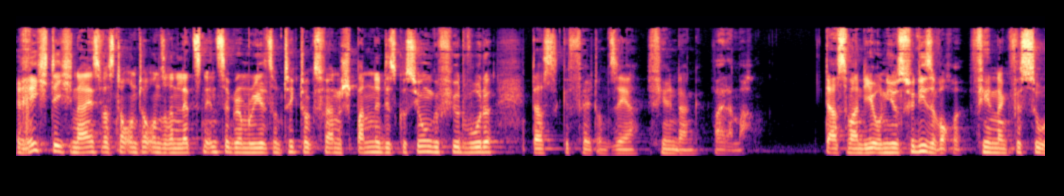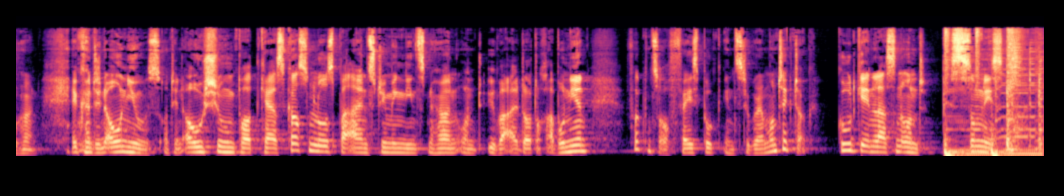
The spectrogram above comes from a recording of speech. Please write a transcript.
Richtig nice, was da unter unseren letzten Instagram Reels und TikToks für eine spannende Diskussion geführt wurde. Das gefällt uns sehr. Vielen Dank. Weitermachen. Das waren die O-News für diese Woche. Vielen Dank fürs Zuhören. Ihr könnt den O-News und den O-Shoon Podcast kostenlos bei allen Streamingdiensten hören und überall dort auch abonnieren. Folgt uns auf Facebook, Instagram und TikTok. Gut gehen lassen und bis zum nächsten Mal.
